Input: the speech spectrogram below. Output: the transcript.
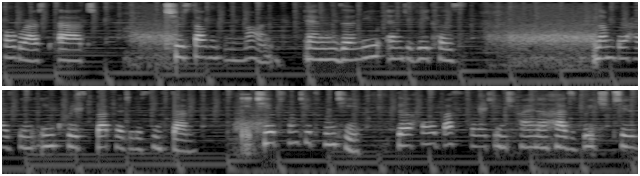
progress at 2009, and the new energy vehicles number has been increased rapidly since then. Till 2020, the whole bus fleet in China has reached to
